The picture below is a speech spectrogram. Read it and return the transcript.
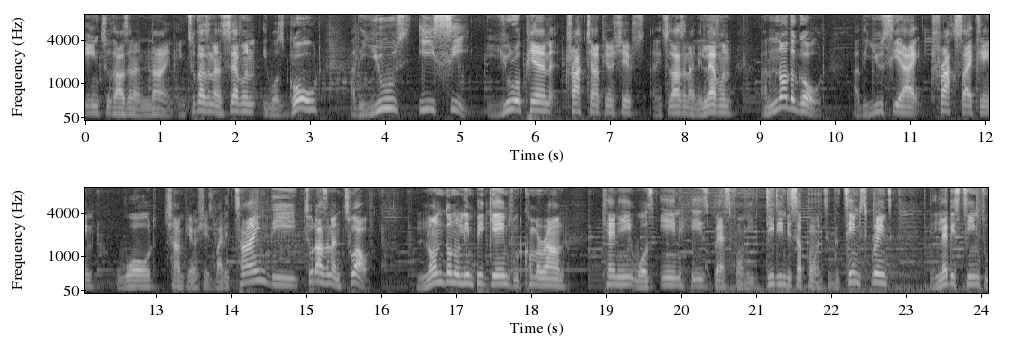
in 2009. In 2007, it was gold at the UEC European Track Championships, and in 2011, another gold at the UCI Track Cycling World Championships. By the time the 2012 London Olympic Games would come around, Kenny was in his best form. He didn't disappoint. In the team sprint, he led his team to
